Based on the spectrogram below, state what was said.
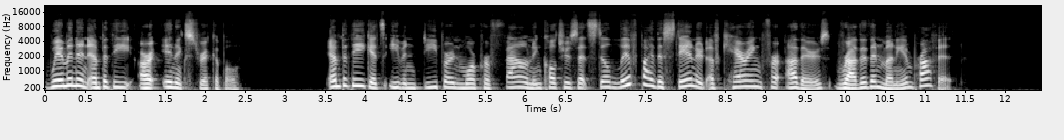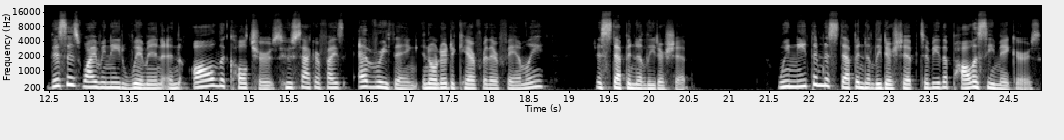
Women and empathy are inextricable. Empathy gets even deeper and more profound in cultures that still live by the standard of caring for others rather than money and profit. This is why we need women and all the cultures who sacrifice everything in order to care for their family to step into leadership. We need them to step into leadership to be the policymakers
